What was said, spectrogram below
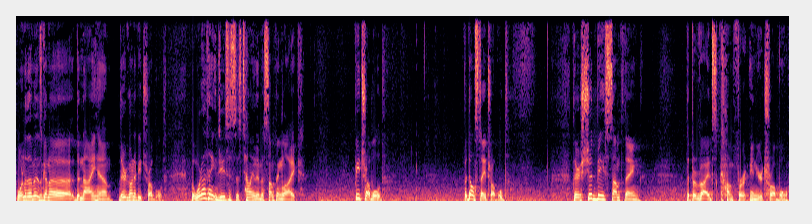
One of them is going to deny him. They're going to be troubled. But what I think Jesus is telling them is something like be troubled, but don't stay troubled. There should be something that provides comfort in your trouble.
